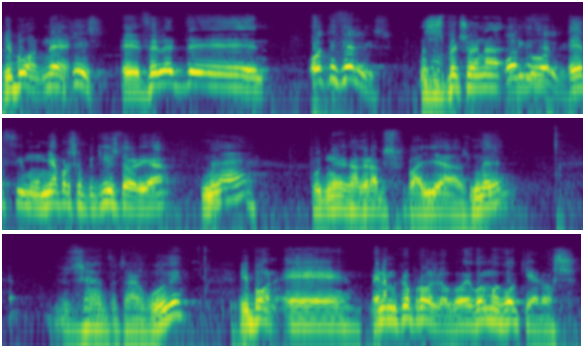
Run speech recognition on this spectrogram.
Λοιπόν, ναι. Αρχής. Ε, θέλετε Ό,τι θέλεις. να σας παίξω ένα Ό,τι λίγο θέλεις. εύθυμο, μια προσωπική ιστορία Ναι. που την είχα γράψει παλιά, ας πούμε. Ναι. Σαν το τραγούδι. Λοιπόν, ε, ένα μικρό πρόλογο. Εγώ είμαι εγώ καιρός.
